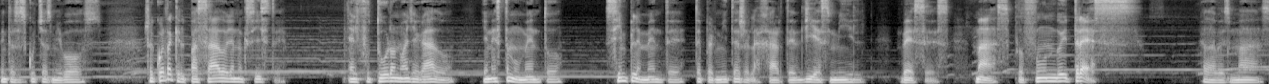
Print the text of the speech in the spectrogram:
mientras escuchas mi voz. Recuerda que el pasado ya no existe, el futuro no ha llegado y en este momento simplemente te permites relajarte diez mil veces más profundo y tres, cada vez más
